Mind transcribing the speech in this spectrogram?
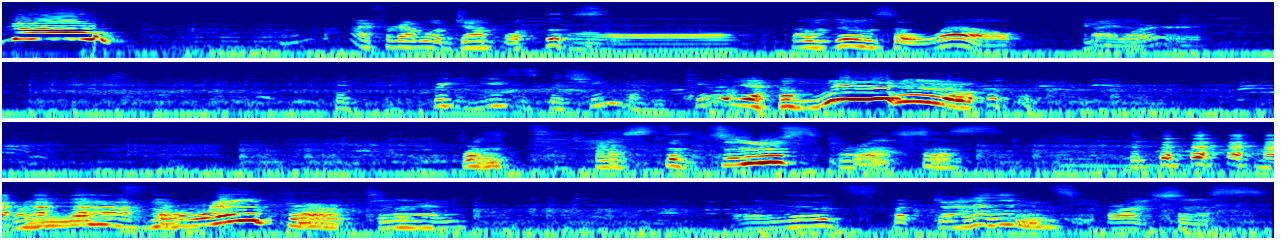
No! I forgot what jump was. Aww. I was doing so well. Kind of. were. we could use this machine gun to kill. Yeah, woo! For the test of juice process, release the whey protein. And it's the gains process.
